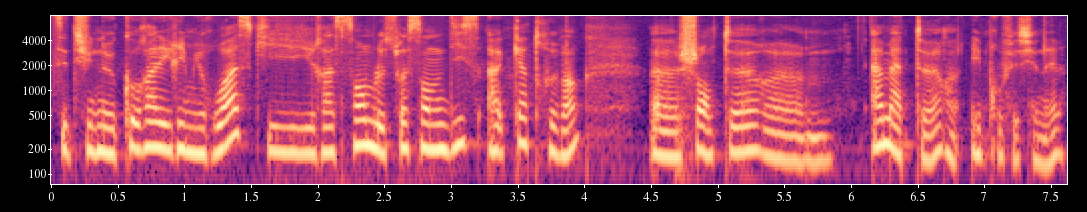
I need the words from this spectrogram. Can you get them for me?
C'est une chorale érimuroise qui rassemble 70 à 80 euh, chanteurs amateurs et professionnels.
